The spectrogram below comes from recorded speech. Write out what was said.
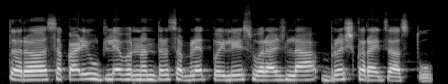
तर सकाळी उठल्यानंतर सगळ्यात पहिले स्वराजला ब्रश करायचा असतो.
